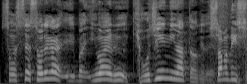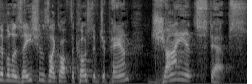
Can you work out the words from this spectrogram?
そしてそれがいわゆる巨人になったわけです Some of these civilizations, like off the coast of Japan, giant steps,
